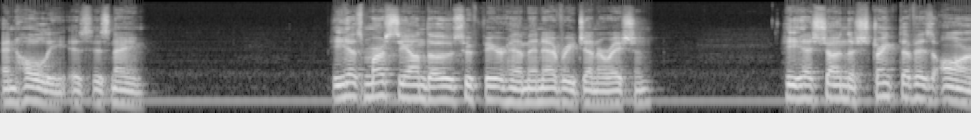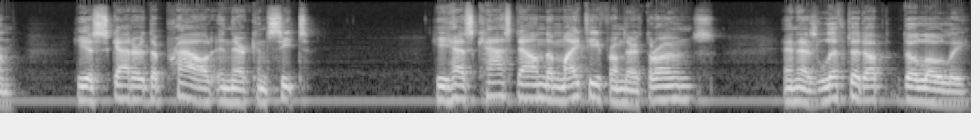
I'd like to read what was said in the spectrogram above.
and holy is his name. He has mercy on those who fear him in every generation. He has shown the strength of his arm. He has scattered the proud in their conceit. He has cast down the mighty from their thrones and has lifted up the lowly.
